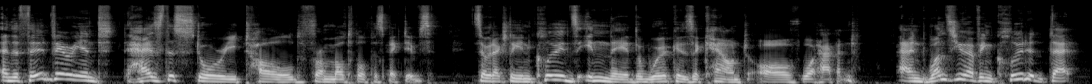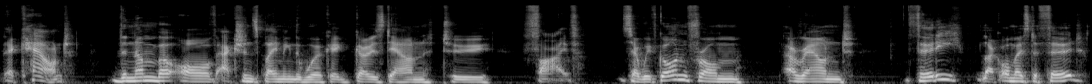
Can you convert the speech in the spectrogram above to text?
and the third variant has the story told from multiple perspectives. So it actually includes in there the worker's account of what happened. And once you have included that account, the number of actions blaming the worker goes down to five. So we've gone from around 30, like almost a third,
